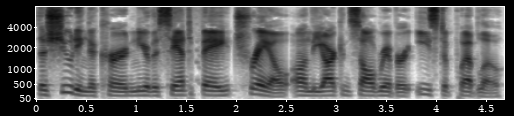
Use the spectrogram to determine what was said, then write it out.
The shooting occurred near the Santa Fe Trail on the Arkansas River east of Pueblo.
